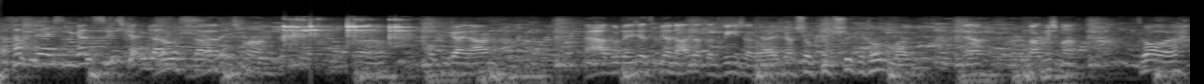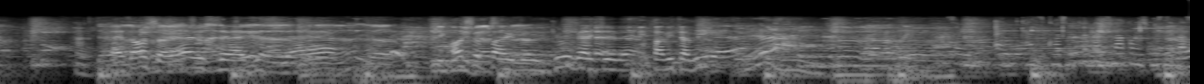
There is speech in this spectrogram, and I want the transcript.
Was hast du denn eigentlich so eine ganze Süßigkeitenglas am Start? Ich, Mann. Ja, ne? Auf einen geilen Abend. Ja, gut, wenn ich jetzt Bier in der Hand habe, dann trinke ich halt auch. Ja, ich hab schon fünf Stück getrunken, Mann. Ja, frag mich mal. So, oder? Ja, ist auch schon, ja, schon ist, eine ist, ja, ja. ne? Auch schon ein paar Gummibärchen, ja. ein paar Vitamine. Ja. Ähm, kurz mit mein Zimmer kommen? Ich muss dir was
